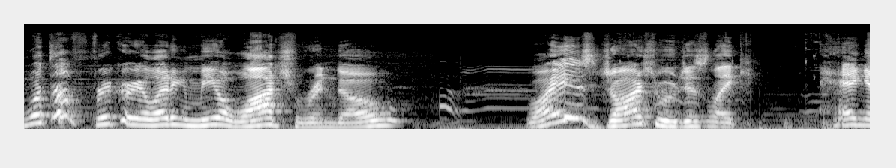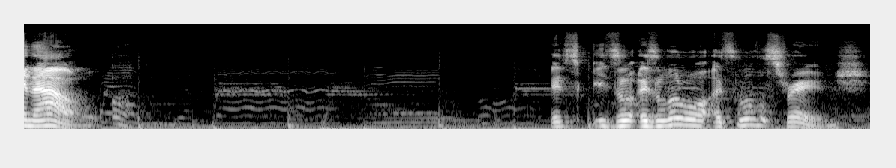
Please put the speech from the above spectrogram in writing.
What the frick are you letting me watch, Rindo? Why is Joshua just, like, hanging out? It's, it's, it's a little, it's a little strange.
